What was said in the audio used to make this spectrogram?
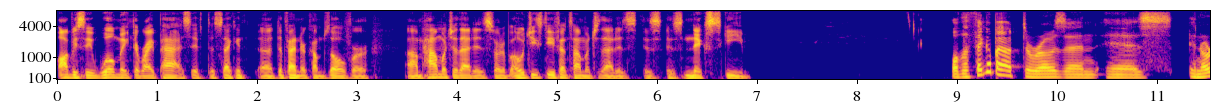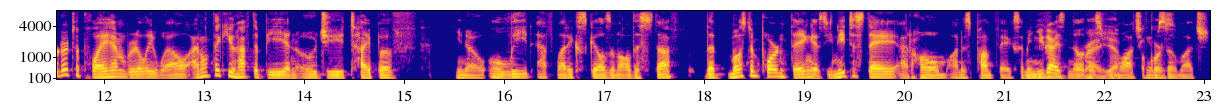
obviously will make the right pass if the second uh, defender comes over. Um, how much of that is sort of OG's defense? How much of that is is, is Nick's scheme? Well, the thing about DeRozan is, in order to play him really well, I don't think you have to be an OG type of, you know, elite athletic skills and all this stuff. The most important thing is you need to stay at home on his pump fakes. I mean, you mm-hmm. guys know this right, from yeah, watching him so much.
